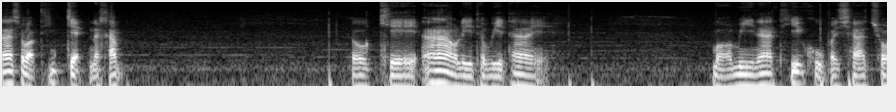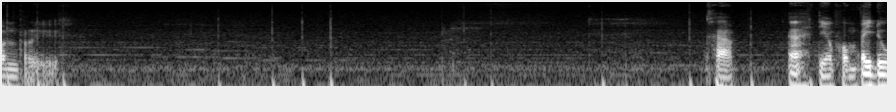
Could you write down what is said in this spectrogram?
นาฉบับที่ 7 นะครับ โอเค อ้าว รีทวีตให้ หมอมีหน้าที่ขู่ประชาชนหรือ ครับ อะ เดี๋ยวผมไปดู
